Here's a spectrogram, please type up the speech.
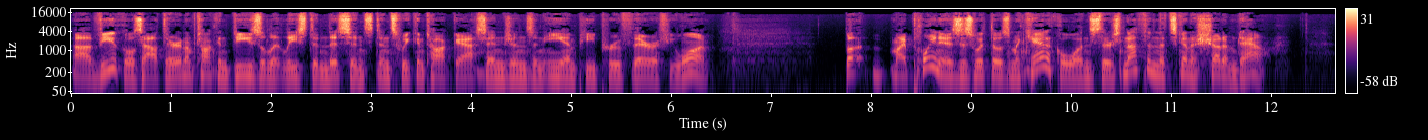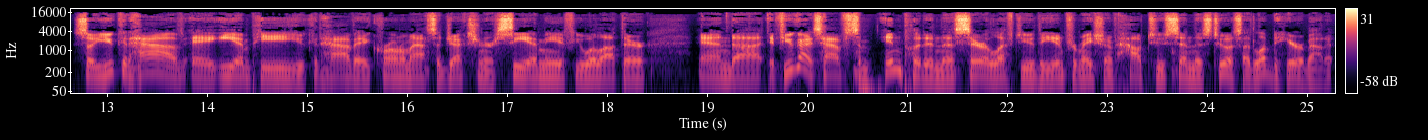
uh, vehicles out there, and I'm talking diesel at least in this instance. We can talk gas engines and EMP proof there if you want. But my point is, is with those mechanical ones, there's nothing that's going to shut them down. So you could have a EMP, you could have a coronal mass ejection or CME, if you will, out there, And uh, if you guys have some input in this, Sarah left you the information of how to send this to us. I'd love to hear about it.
